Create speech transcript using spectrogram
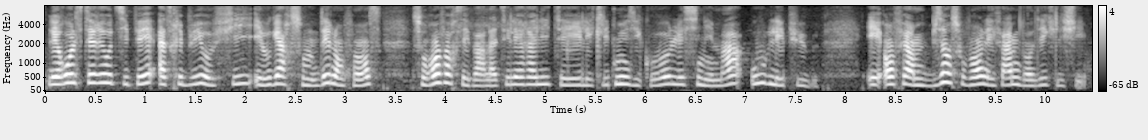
Les rôles stéréotypés attribués aux filles et aux garçons dès l'enfance sont renforcés par la télé-réalité, les clips musicaux, le cinéma ou les pubs, et enferment bien souvent les femmes dans des clichés.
